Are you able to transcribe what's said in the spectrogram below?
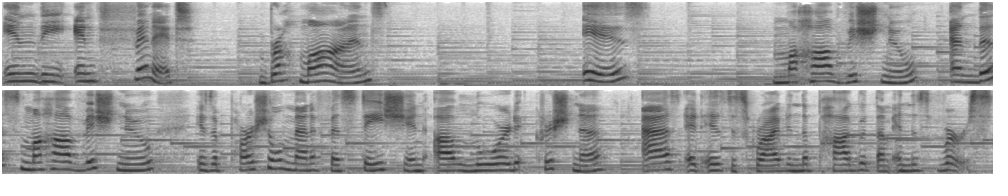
in the infinite Brahmands is Mahavishnu, and this Mahavishnu is a partial manifestation of Lord Krishna as it is described in the Bhagavatam in this verse.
